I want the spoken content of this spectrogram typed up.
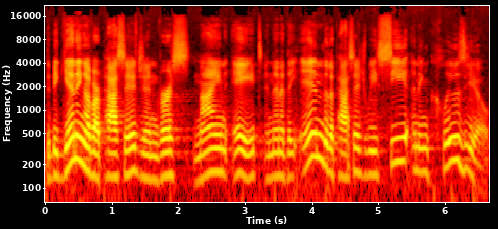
the beginning of our passage in verse 9 8, and then at the end of the passage, we see an inclusio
